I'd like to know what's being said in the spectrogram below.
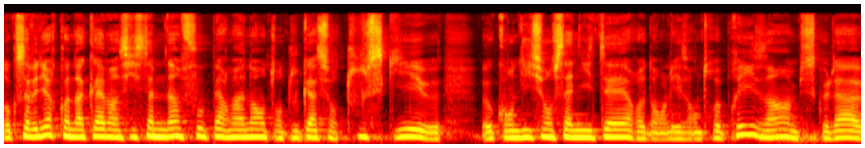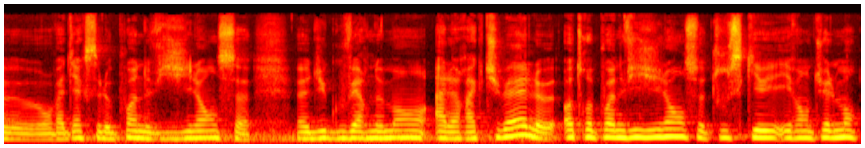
Donc, ça veut dire qu'on a quand même un système d'info permanente, en tout cas sur tout ce qui est conditions sanitaires dans les entreprises, hein, puisque là, on va dire que c'est le point de vigilance du gouvernement à l'heure actuelle. Autre point de vigilance, tout ce qui est éventuellement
